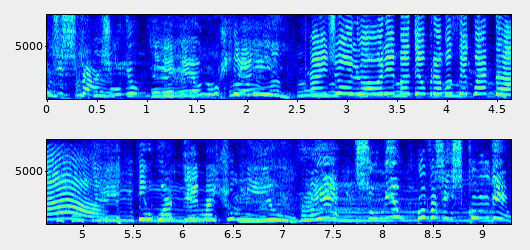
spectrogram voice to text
onde está, Júlio? É, Eu não sei. Ai, Júlio, a Uriba deu pra você guardar. Eu guardei, mas sumiu. Ah, é? Sumiu ou você escondeu?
